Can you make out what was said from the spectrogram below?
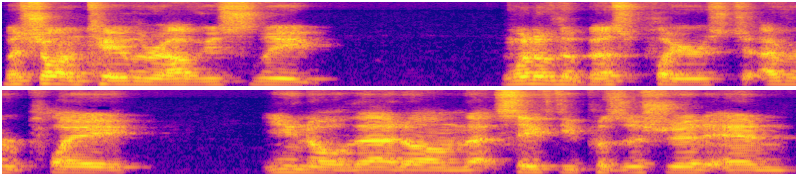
But Sean Taylor, obviously, one of the best players to ever play, you know that um that safety position, and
